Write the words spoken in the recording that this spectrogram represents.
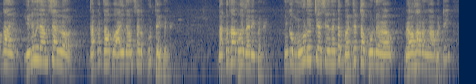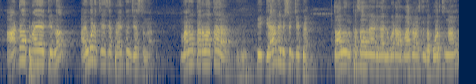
ఒక ఎనిమిది అంశాల్లో దగ్గరదాపు ఐదు అంశాలు పూర్తి అయిపోయినాయి దగ్గరదాపుగా జరిగిపోయినాయి. ఇంకా మూడు వచ్చేసి ఏంటంటే బడ్జెట్తో కూడిన వ్యవ- వ్యవహారం కాబట్టి ఆర్డర్ ఆఫ్ ప్రయారిటీలో అవి కూడా చేసే ప్రయత్నం చేస్తున్నారు. మనం తర్వాత ఈ గ్యాలరీ విషయం చెప్పాం. తాలూరు ప్రసాద్ నాయుడు గారిని కూడా మాట్లాడాల్సిందిగా కోరుతున్నాను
